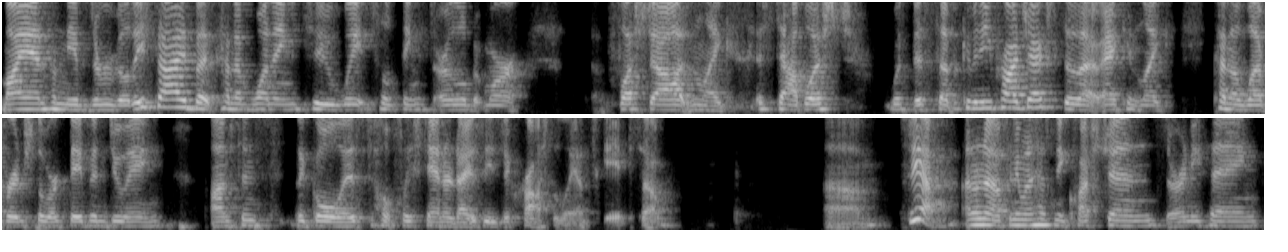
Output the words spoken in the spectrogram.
my end from the observability side, but kind of wanting to wait till things are a little bit more fleshed out and like established with this subcommittee project so that I can like kind of leverage the work they've been doing um, since the goal is to hopefully standardize these across the landscape. So, um, so yeah, I don't know if anyone has any questions or anything.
